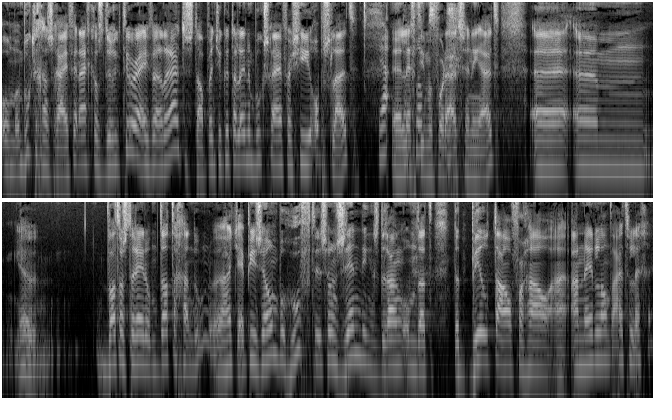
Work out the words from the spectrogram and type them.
om een boek te gaan schrijven. En eigenlijk als directeur even eruit te stappen. Want je kunt alleen een boek schrijven als je je opsluit. Ja, legt hij me voor de uitzending uit. Eh, ehm, ja, wat was de reden om dat te gaan doen? Had je, heb je zo'n behoefte, zo'n zendingsdrang... om dat, dat beeldtaalverhaal aan, aan Nederland uit te leggen?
